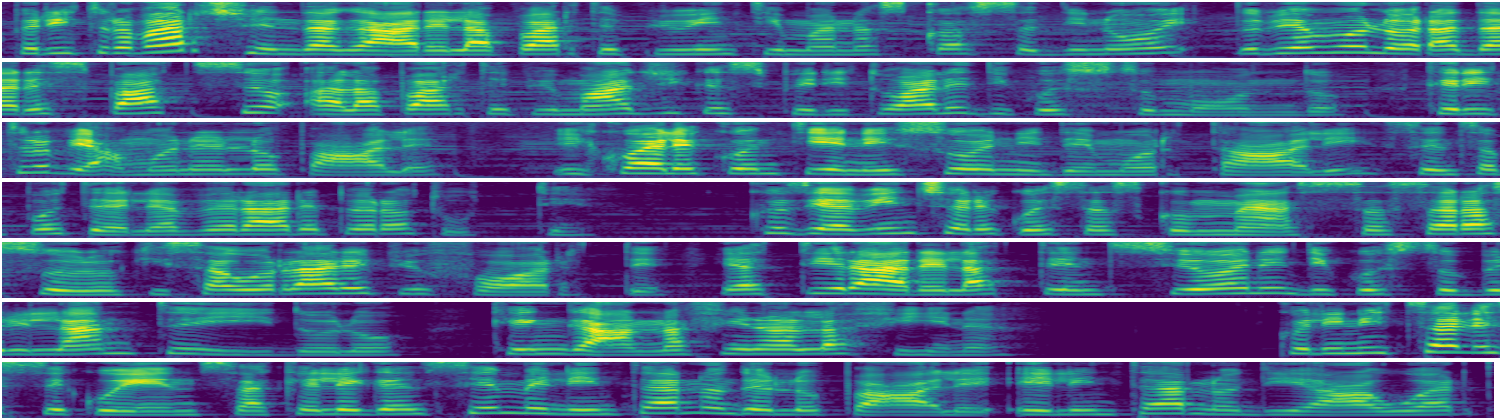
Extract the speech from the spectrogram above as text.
per ritrovarci a indagare la parte più intima nascosta di noi, dobbiamo allora dare spazio alla parte più magica e spirituale di questo mondo, che ritroviamo nell'opale, il quale contiene i sogni dei mortali senza poterli avverare però tutti. Così a vincere questa scommessa sarà solo chi sa urlare più forte e attirare l'attenzione di questo brillante idolo che inganna fino alla fine. Con l'iniziale sequenza che lega insieme l'interno dell'opale e l'interno di Howard,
